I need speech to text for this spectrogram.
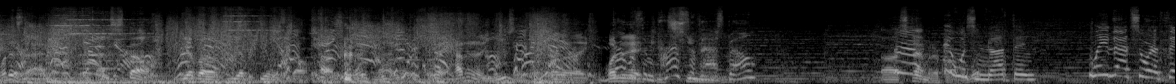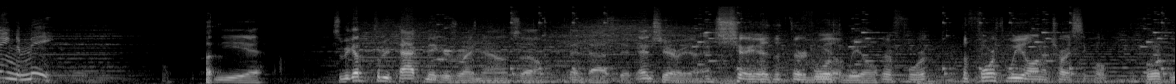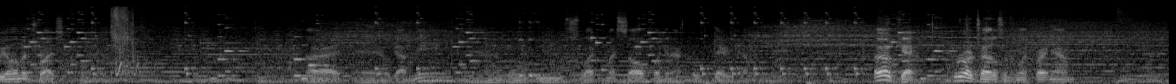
What is that? That's a spell. You have a, you have a healing spell. Oh, so there's that. Wait, how did I use it? Or, like, what that did was it impressive, consume? Asbel. Uh, stamina It was nothing. Leave that sort of thing to me. Yeah. So we got the three pack makers right now, so fantastic. And Cheria. And Cheria the third fourth wheel. wheel. The fourth, the fourth wheel on a tricycle. Fourth wheel on a tricycle. Alright, and we got me, to select myself like an actual... There you go. Okay, what are our titles looking like right now?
